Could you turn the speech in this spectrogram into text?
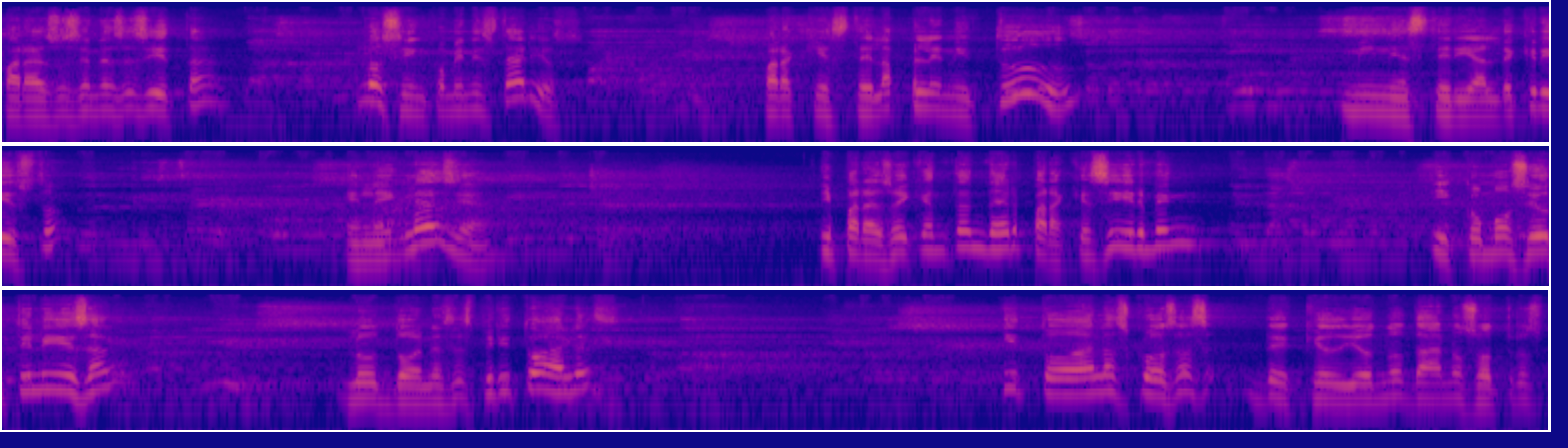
Para eso se necesita los cinco ministerios. Para que esté la plenitud ministerial de Cristo en la iglesia. Y para eso hay que entender para qué sirven y cómo se utilizan los dones espirituales y todas las cosas de que Dios nos da a nosotros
